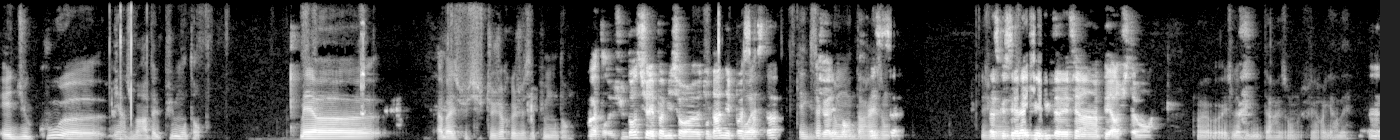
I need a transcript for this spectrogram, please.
Et du coup, merde, je me rappelle plus mon temps. Mais ah bah, je, te jure que je sais plus mon temps. Attends, je me demande si tu l'avais pas mis sur euh, ton dernier post Insta. Exactement, t'as raison. Parce que c'est là que j'ai vu que t'avais fait un PR justement. Ouais, ouais, je l'avais mis, t'as raison, je vais regarder. Euh,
